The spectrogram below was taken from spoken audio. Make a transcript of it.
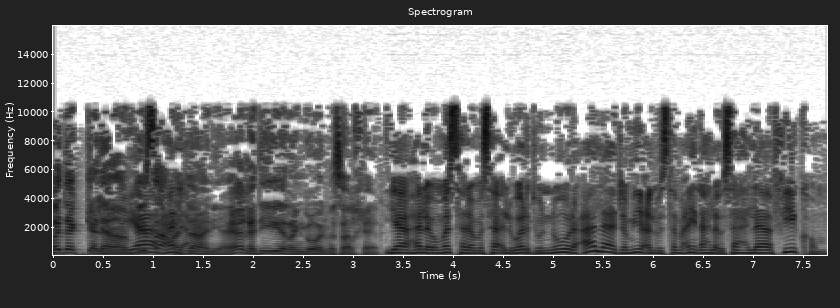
هو ده الكلام. في ساعة هلا. ثانية. يا غدير نقول مساء الخير. يا هلا ومسهلا مساء الورد والنور على جميع المستمعين. أهلا وسهلا فيكم.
